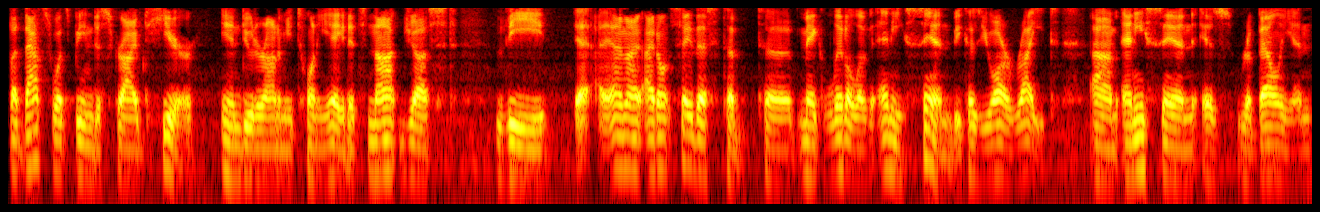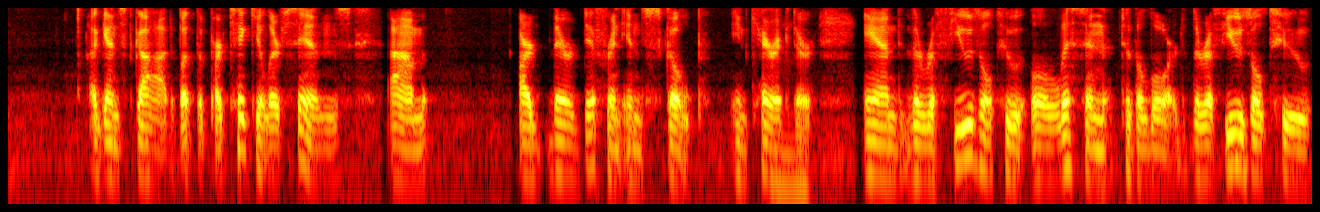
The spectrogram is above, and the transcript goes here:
But that's what's being described here in deuteronomy 28 it's not just the and I, I, don't say this to, to make little of any sin because you are right. Um, any sin is rebellion against God, but the particular sins um, are they're different in scope in character and the refusal to listen to the Lord, the refusal to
